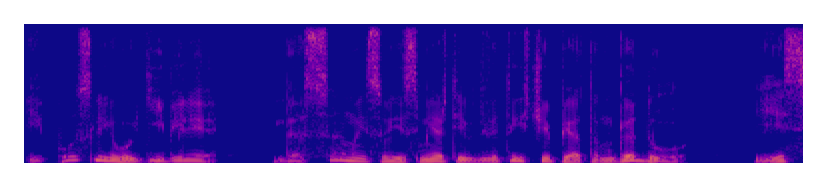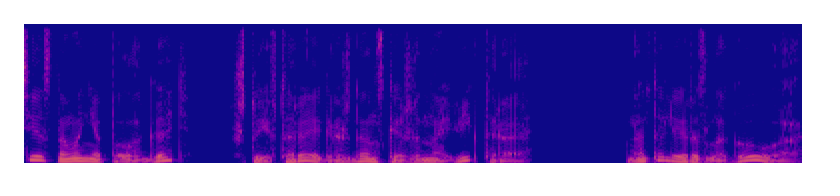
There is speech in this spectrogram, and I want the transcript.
и после его гибели, до самой своей смерти в 2005 году. Есть все основания полагать, что и вторая гражданская жена Виктора, Наталья Разлогова,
